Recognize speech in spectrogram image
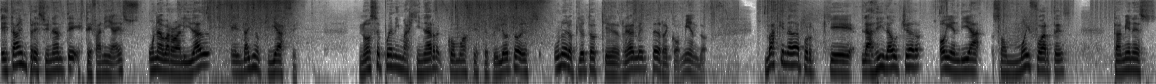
Está impresionante Estefanía, es una barbaridad el daño que hace. No se pueden imaginar cómo hace este piloto, es uno de los pilotos que realmente recomiendo. Más que nada porque las D-Launcher hoy en día son muy fuertes, también es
